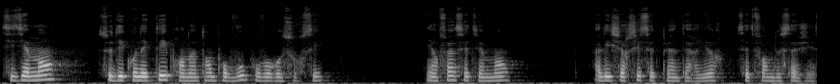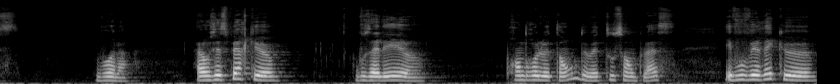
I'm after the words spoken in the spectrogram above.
Sixièmement, se déconnecter et prendre un temps pour vous, pour vous ressourcer. Et enfin, septièmement, aller chercher cette paix intérieure, cette forme de sagesse. Voilà, alors j'espère que vous allez euh, prendre le temps de mettre tout ça en place et vous verrez que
